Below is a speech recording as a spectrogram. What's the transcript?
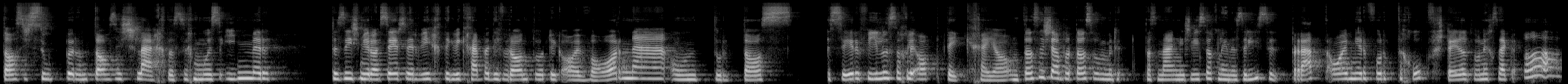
das ist super und das ist schlecht. Also ich muss immer, das ist mir auch sehr, sehr wichtig, wie ich eben die Verantwortung auch wahrnehmen und durch das sehr viel so ein abdecken. Ja. Und das ist aber das, was mir das manchmal wie so ein, ein riesiges Brett an mir vor den Kopf stellt, wo ich sage, ah,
